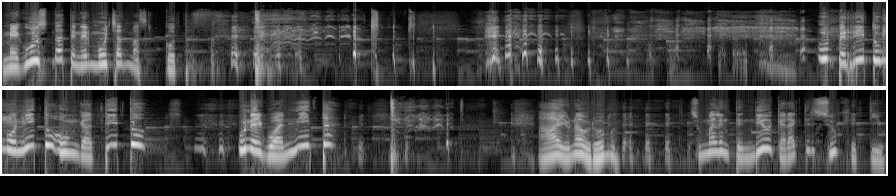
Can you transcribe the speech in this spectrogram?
Me gusta tener muchas mascotas. un perrito, un monito, un gatito, una iguanita. Ay, una broma. Es un malentendido de carácter subjetivo.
